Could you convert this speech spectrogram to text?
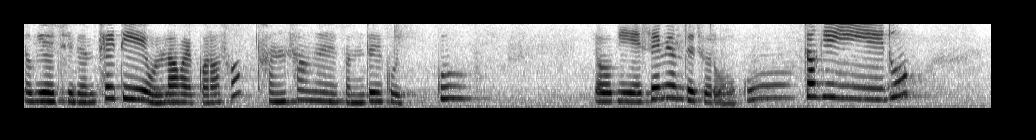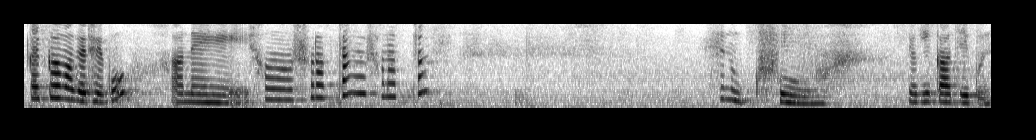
여기에 지금 패디 올라갈 거라서 단상을 만들고 있고 여기에 세면대 들어오고 저기도 깔끔하게 되고 안에 서, 수납장, 서랍장 해놓고 여기까지군.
